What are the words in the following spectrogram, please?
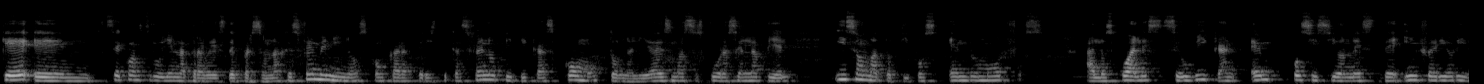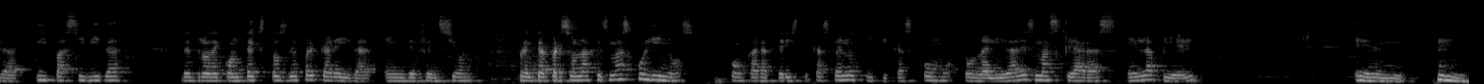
que em, se construyen a través de personajes femeninos con características fenotípicas como tonalidades más oscuras en la piel y somatotipos endomorfos, a los cuales se ubican en posiciones de inferioridad y pasividad dentro de contextos de precariedad e indefensión frente a personajes masculinos con características fenotípicas como tonalidades más claras en la piel em,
